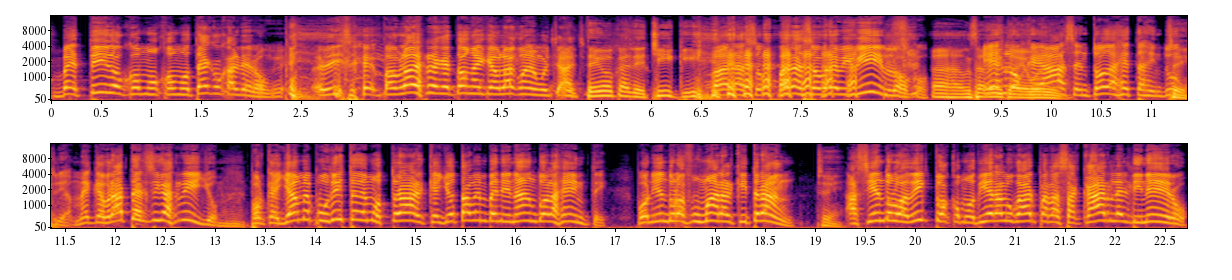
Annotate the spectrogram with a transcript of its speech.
vestido como, como Teco Calderón. Dice, para hablar de reggaetón hay que hablar con el muchacho. De chiqui. Para, so- para sobrevivir, loco. Es lo que hacen todas estas industrias. Me quebraste el cigarrillo porque ya me pudiste demostrar que yo estaba envenenando a la gente, poniéndolo a fumar alquitrán, Sí. haciéndolo adicto a como diera lugar para sacarle el dinero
